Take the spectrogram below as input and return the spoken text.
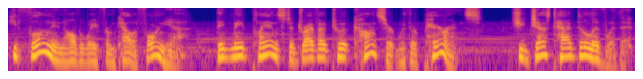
He'd flown in all the way from California. They'd made plans to drive out to a concert with her parents. She just had to live with it.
